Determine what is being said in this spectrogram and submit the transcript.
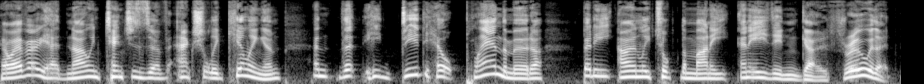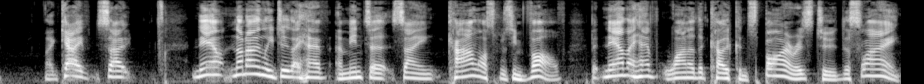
However, he had no intentions of actually killing him and that he did help plan the murder, but he only took the money and he didn't go through with it. Okay, so now, not only do they have a Aminta saying Carlos was involved, but now they have one of the co conspirators to the slaying.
